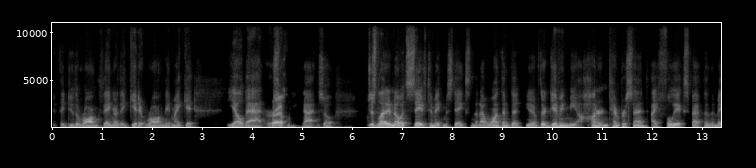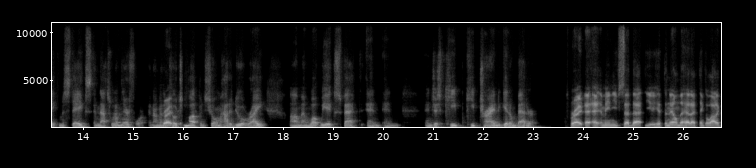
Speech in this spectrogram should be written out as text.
If they do the wrong thing or they get it wrong, they might get yelled at or right. something like that. And so just let them know it's safe to make mistakes and that I want them to, you know, if they're giving me 110%, I fully expect them to make mistakes. And that's what I'm there for. And I'm going right. to coach them up and show them how to do it right um, and what we expect and, and, and just keep, keep trying to get them better. Right. I, I mean, you've said that you hit the nail on the head. I think a lot of,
